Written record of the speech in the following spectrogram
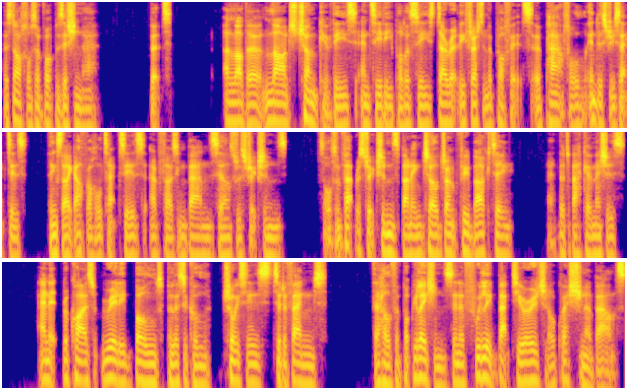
There's not a lot of opposition there. But another large chunk of these NCD policies directly threaten the profits of powerful industry sectors, things like alcohol taxes, advertising bans, sales restrictions, salt and fat restrictions, banning child junk food marketing, the tobacco measures. And it requires really bold political choices to defend the health of populations. And if we look back to your original question about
